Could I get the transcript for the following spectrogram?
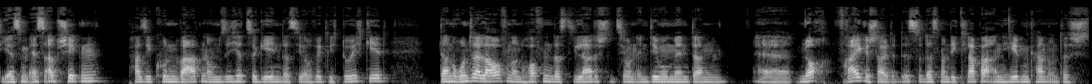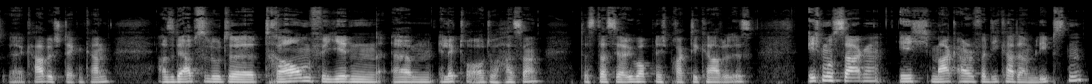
die SMS abschicken, paar Sekunden warten, um sicher zu gehen, dass sie auch wirklich durchgeht, dann runterlaufen und hoffen, dass die Ladestation in dem Moment dann äh, noch freigeschaltet ist, sodass man die Klappe anheben kann und das äh, Kabel stecken kann. Also der absolute Traum für jeden ähm, Elektroauto-Hasser, dass das ja überhaupt nicht praktikabel ist. Ich muss sagen, ich mag RFID-Karte am liebsten,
